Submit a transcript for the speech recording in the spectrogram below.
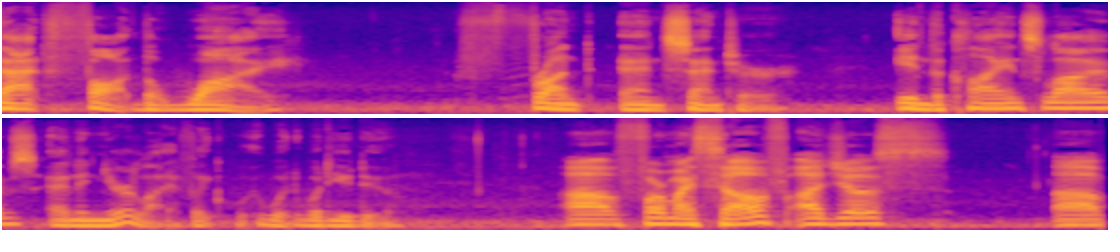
that thought, the why, front and center in the client's lives and in your life? Like, what, what do you do? Uh, for myself, I just uh,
